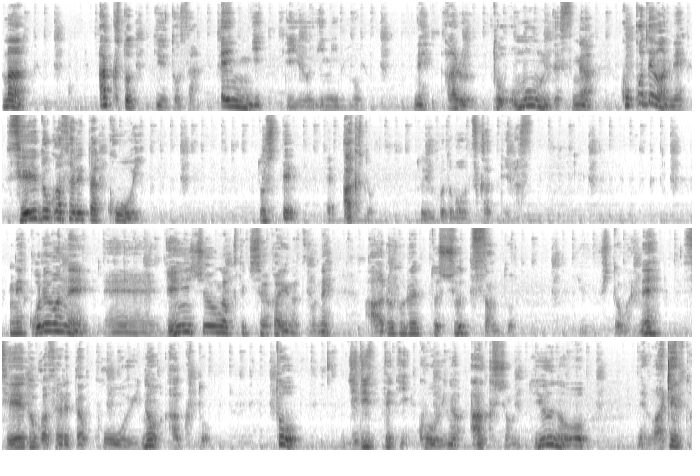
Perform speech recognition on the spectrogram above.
まあ、 act っていうとさ、演技っていう意味もね、あると思うんですが、ここではね、制度化された行為として、 act という言葉を使っています。ね、これはね、えー、現象学的社会学のね、アルフレッド・シュッツさんという人がね制度化された行為の act と自律的行為のアクションというのを、ね、分けると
